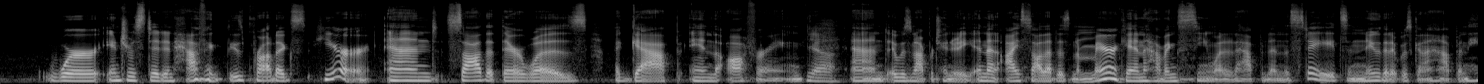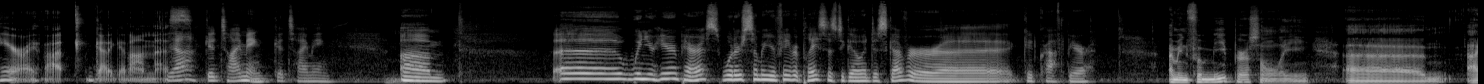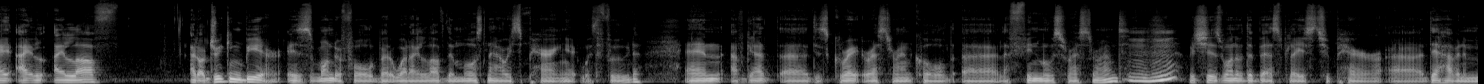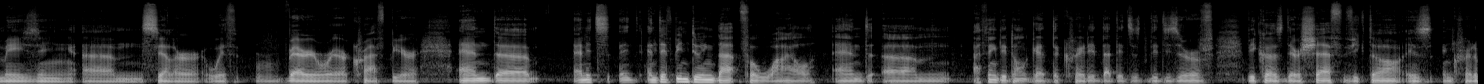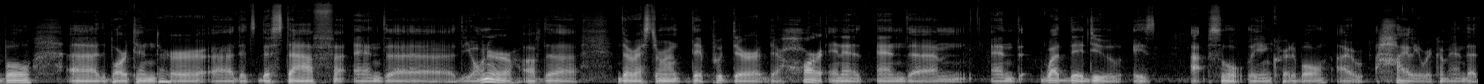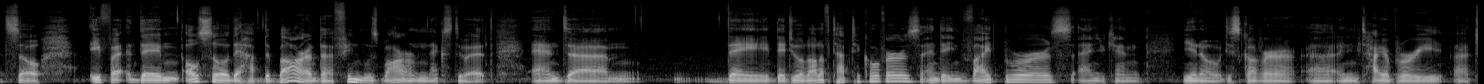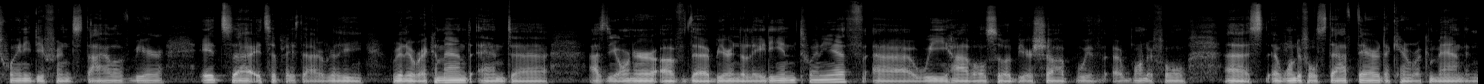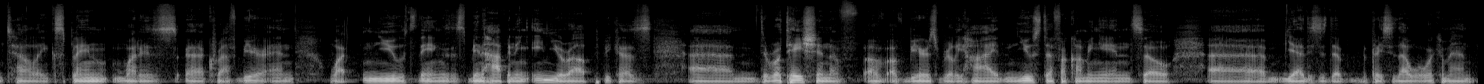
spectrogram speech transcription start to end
were interested in having these products here and saw that there was a gap in the offering. Yeah. And it was an opportunity. And then I saw that as an American, having seen what had happened in the States and knew that it was going to happen here, I thought, I've got to get on this. Yeah, good timing. Good timing. Um, uh, when you're here in Paris, what are some of your favorite places to go and discover uh, good craft beer? I mean, for me personally, um, I, I, I love. I know drinking beer is wonderful, but what I love the most now is pairing it with food. And I've got uh, this great restaurant called uh, La Fine Mousse Restaurant, mm-hmm. which is one of the best places to pair. Uh, they have an amazing um, cellar with very rare craft beer, and uh, and it's and they've been doing that for a while. And um, I think they don't get the credit that they, they deserve because their chef Victor is incredible. Uh, the bartender, uh, the, the, staff, and uh, the owner of the the restaurant they put their their heart in it, and um, and what they do is absolutely incredible. I highly recommend it. So, if uh, they also they have the bar, the Fine Mousse bar next to it, and um, they they do a lot of tap takeovers and they invite brewers and you can you know discover uh, an entire brewery, uh, 20 different style of beer. It's uh, it's a place that I really really recommend and uh, as the owner of the Beer and the Lady in 20th. Uh, we have also a beer shop with a wonderful, uh, a wonderful staff there that can recommend and tell, explain what is uh, craft beer and what new things has been happening in Europe because um, the rotation of, of, of, beer is really high. New stuff are coming in. So, um, yeah, this is the, the places that we'll recommend.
